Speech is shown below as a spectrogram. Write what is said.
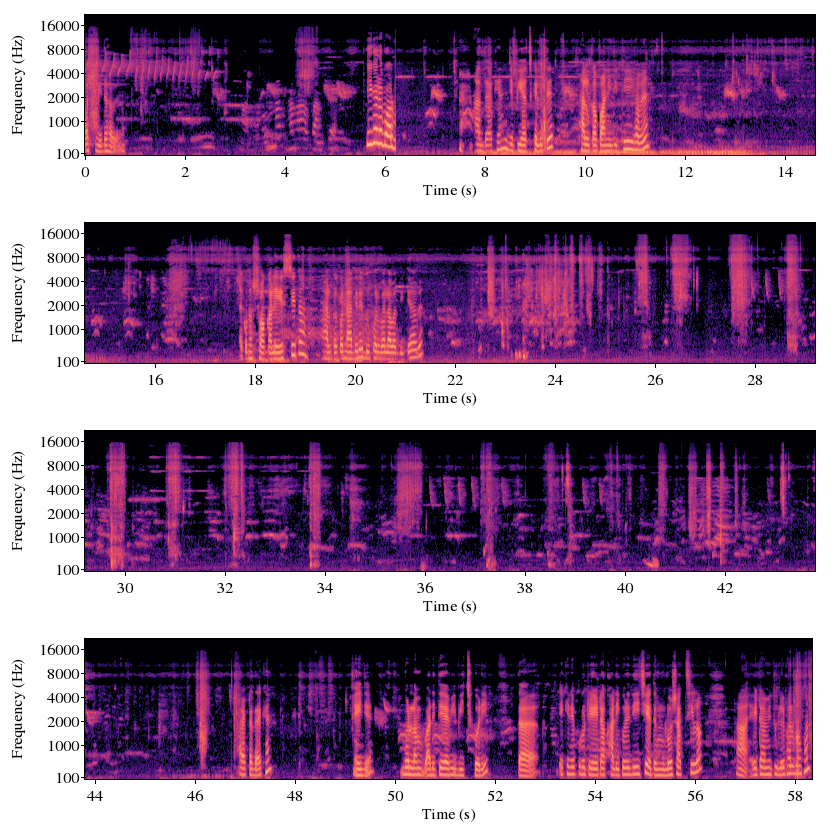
অসুবিধা হবে না। কী করে বল? আর দেখেন যে পেঁয়াজ কালিতে হালকা পানি দিতেই হবে। এখনও সকালে এসছি তো হালকা করে না দিলে দুপুরবেলা আবার দিতে হবে। আর একটা দেখেন। এই যে বললাম বাড়িতে আমি বীজ করি। তা এখানে পুরো ট্রেটা খালি করে দিয়েছি, এতে মূলো শাক ছিল। হ্যাঁ এটা আমি তুলে ফেলব এখন।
